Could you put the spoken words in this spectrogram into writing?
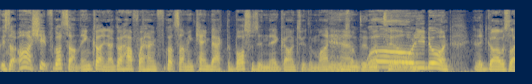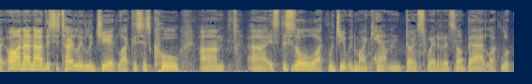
He's like, oh shit, forgot something. Got, you know, got halfway home, forgot something. Came back, the boss was in there going through the money. He was like, whoa, what are you doing? And the guy was like, oh no, no, this is totally legit. Like this is cool. Um, uh, it's this is all like legit with my accountant. Don't sweat it. It's not bad. Like look,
